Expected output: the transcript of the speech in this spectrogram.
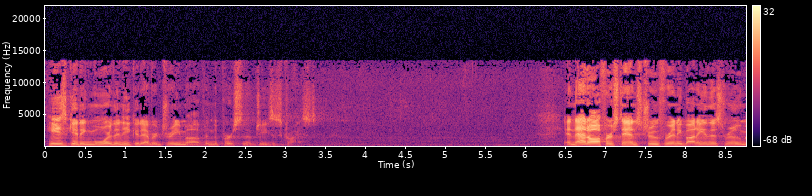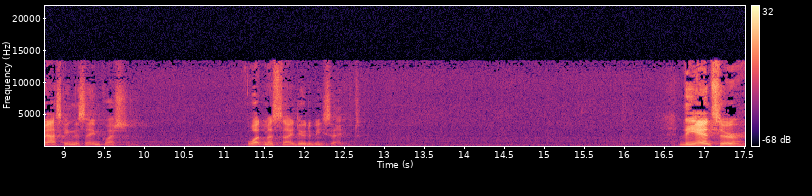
he's getting more than he could ever dream of in the person of Jesus Christ. And that offer stands true for anybody in this room asking the same question What must I do to be saved? The answer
